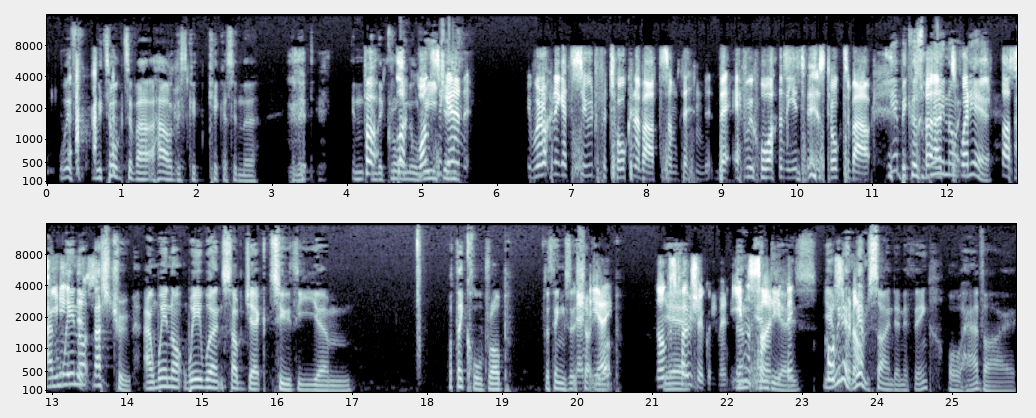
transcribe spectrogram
We've, we talked about how this could kick us in the in the, in, in But the look, once region. again, we're not going to get sued for talking about something that everyone on the internet has talked about. Yeah, because we're not. 20 Yeah, plus and we're not. That's true. And we're not. We weren't subject to the um, what they called Rob, the things that shut you up. Non-disclosure agreement. You N- didn't sign anything. NDAs. Of Yeah, we, we're don't, we haven't signed anything, or have I?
